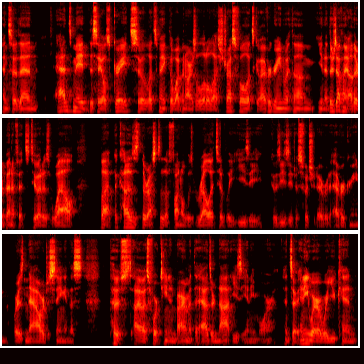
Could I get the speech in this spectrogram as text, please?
And so then ads made the sales great. So let's make the webinars a little less stressful. Let's go evergreen with them. You know, there's definitely other benefits to it as well. But because the rest of the funnel was relatively easy, it was easy to switch it over to evergreen. Whereas now we're just seeing in this post iOS 14 environment, the ads are not easy anymore. And so anywhere where you can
